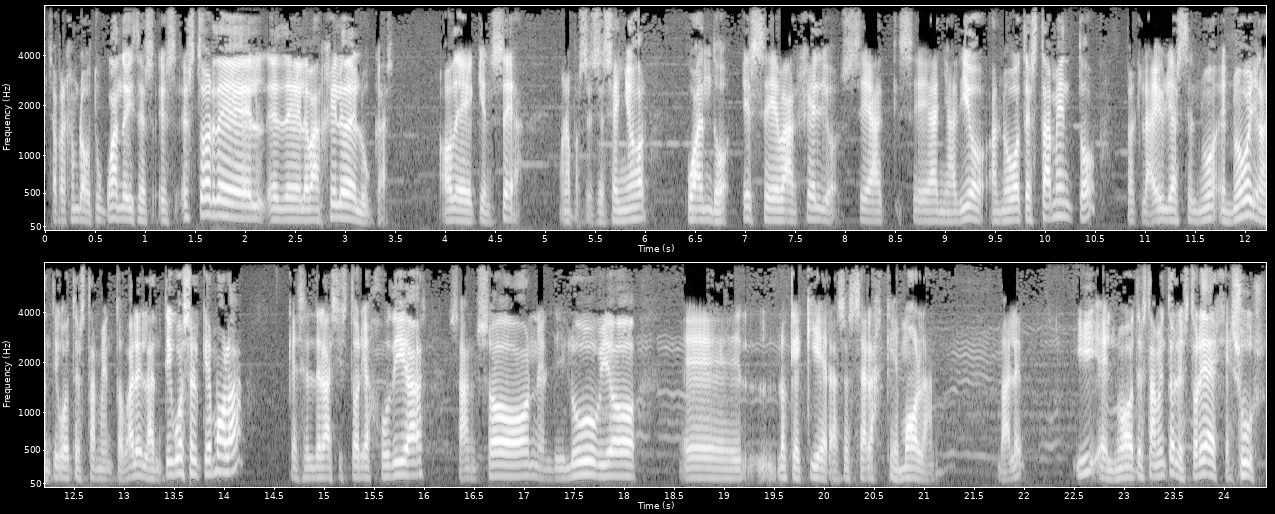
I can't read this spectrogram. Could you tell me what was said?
o sea, por ejemplo, tú cuando dices, "Es- esto es del evangelio de Lucas o de quien sea, bueno, pues ese señor, cuando ese evangelio se, se añadió al Nuevo Testamento, porque la Biblia es el, nuevo- el Nuevo y el Antiguo Testamento, ¿vale? El Antiguo es el que mola, que es el de las historias judías, Sansón, el diluvio, eh, lo que quieras, o sea, las que molan, ¿vale? Y el Nuevo Testamento es la historia de Jesús,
